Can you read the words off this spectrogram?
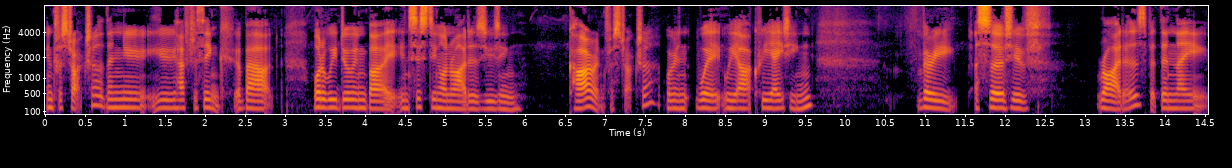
infrastructure, then you you have to think about what are we doing by insisting on riders using car infrastructure. We're in, we we are creating very assertive riders, but then they,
